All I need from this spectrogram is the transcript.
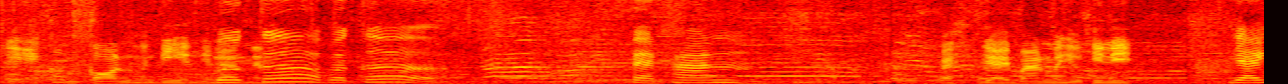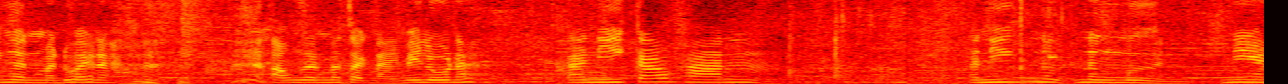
ไอ้ก้อนๆเหมือนที่เห็นที่เบอร้านร์นะเกอร์เบอร์เกอร์แปดพันไปย้ายบ้านมาอยู่ที่นี่ย้ายเงินมาด้วยนะ เอาเงินมาจากไหนไม่รู้นะ อันนี้เก้าพันอันนี้หนึ่งหนึ่งหมื่นเนี่ย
